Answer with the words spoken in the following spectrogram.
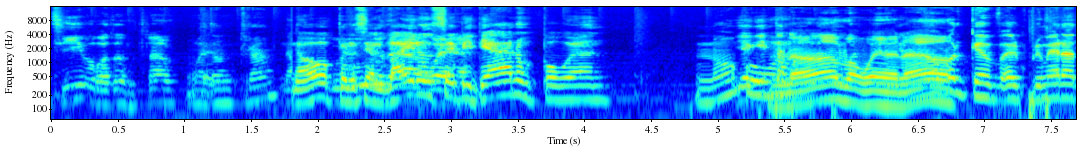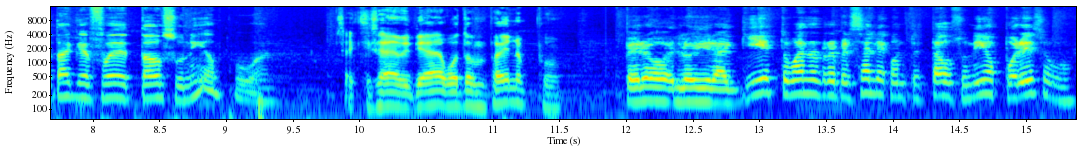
Sí, Bogotón Trump. Guatón Trump. No, pero si al Byron se pitearon, po weón. No, pues, No, pues weón, No, no. porque el primer ataque fue de Estados Unidos, pues, weón. O sea, que se van a meter a Botón Payne, pues. Pero los iraquíes tomaron represalia contra Estados Unidos por eso, po.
